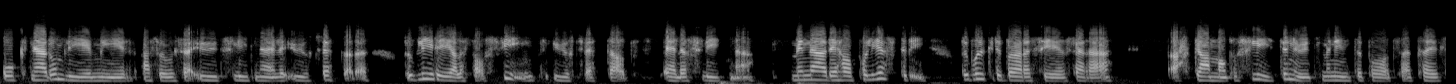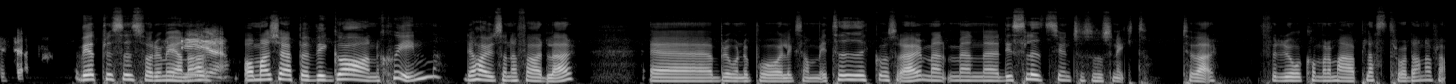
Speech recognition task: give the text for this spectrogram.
och när de blir mer alltså, så utslitna eller urtvättade då blir det i alla fall fint urtvättat eller slitna. Men när det har polyester i då brukar det bara se så här, ah, gammalt och sliten ut men inte på ett så här trevligt sätt. Jag vet precis vad du menar. Det, Om man köper veganskinn, det har ju sina fördelar eh, beroende på liksom etik och sådär, men, men eh, det slits ju inte så snyggt, tyvärr. För då kommer de här plasttrådarna fram.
